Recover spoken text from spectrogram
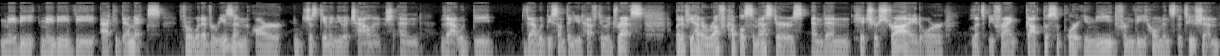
maybe maybe the academics for whatever reason are just giving you a challenge and that would be that would be something you'd have to address but if you had a rough couple semesters and then hit your stride or let's be frank got the support you need from the home institution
